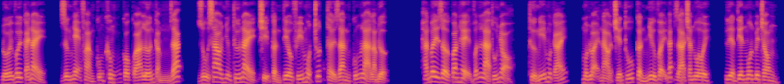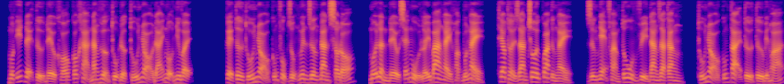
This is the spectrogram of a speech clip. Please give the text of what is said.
Đối với cái này, dương nhẹ phàm cũng không có quá lớn cảm giác, dù sao những thứ này chỉ cần tiêu phí một chút thời gian cũng là làm được. Hắn bây giờ quan hệ vẫn là thú nhỏ, thử nghĩ một cái, một loại nào chiến thú cần như vậy đắt giá chăn nuôi, liền tiên môn bên trong, một ít đệ tử đều khó có khả năng hưởng thụ được thú nhỏ đãi ngộ như vậy kể từ thú nhỏ cũng phục dụng nguyên dương đan sau đó, mỗi lần đều sẽ ngủ lấy ba ngày hoặc bốn ngày, theo thời gian trôi qua từng ngày, rừng nhẹ phàm tu vì đang gia tăng, thú nhỏ cũng tại từ từ biến hóa.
